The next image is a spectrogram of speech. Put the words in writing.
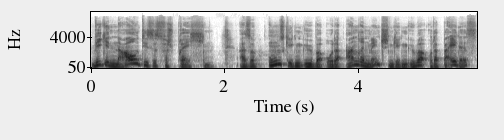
Wie genau dieses Versprechen, also uns gegenüber oder anderen Menschen gegenüber oder beides,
